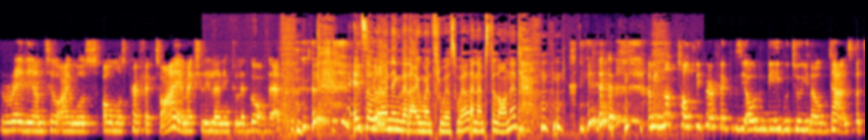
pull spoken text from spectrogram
ready until I was almost perfect. So I am actually learning to let go of that. it's a learning that I went through as well, and I'm still on it. I mean, not totally perfect because you wouldn't be able to you know dance, but.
